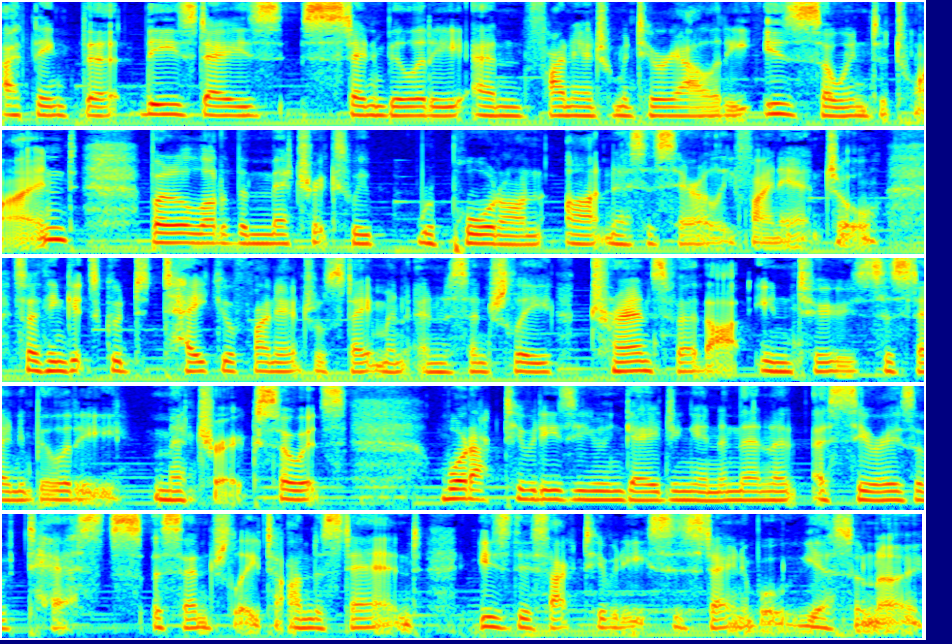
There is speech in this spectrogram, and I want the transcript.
I think that these days sustainability and financial materiality is so intertwined, but a lot of the metrics we report on aren't necessarily financial. So I think it's good to take your financial statement and essentially transfer that into sustainability metrics. So it's what activities are you engaging in, and then a, a series of tests essentially to understand is this activity sustainable, yes or no.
